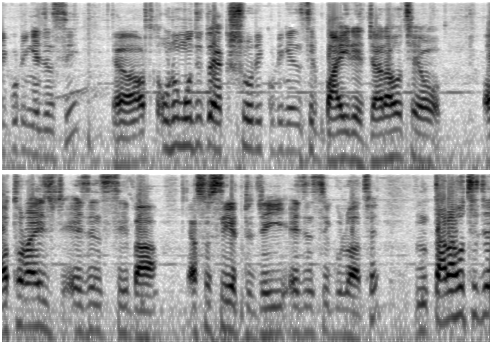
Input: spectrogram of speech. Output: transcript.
রিক্রুটিং এজেন্সি অর্থাৎ অনুমোদিত একশো রিক্রুটিং এজেন্সির বাইরে যারা হচ্ছে অথরাইজড এজেন্সি বা অ্যাসোসিয়েট যেই এজেন্সিগুলো আছে তারা হচ্ছে যে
